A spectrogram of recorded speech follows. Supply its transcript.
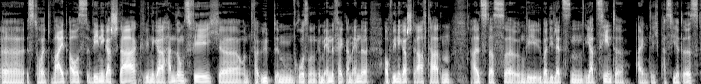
äh, ist heute weitaus weniger stark, weniger handlungsfähig äh, und verübt im großen, im Endeffekt am Ende auch weniger Straftaten, als das äh, irgendwie über die letzten Jahrzehnte eigentlich passiert ist.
